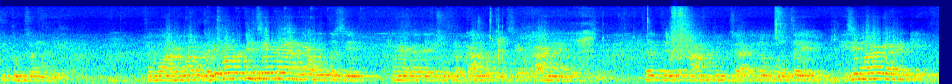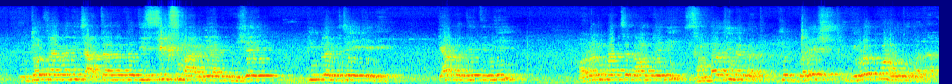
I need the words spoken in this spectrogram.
ते तुमचं मध्ये तर वारंवार गरीबावरती जे काही अन्याय होत असेल किंवा एखाद्या छोटं काम होत असेल काय नाही होत असेल तर त्याचं काम तुमचं ऐकणं होतंय. ह्याची मला गॅरंटी आहे. उद्धव साहेबांनी जागतानंतर ती सिक्स मारली आणि विजय टीमला विजयी केली. त्या पद्धतीने औरंगाबादचं नाव त्यांनी संभाजीनगर जे बरेच विरोध पण होत होता त्याला.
